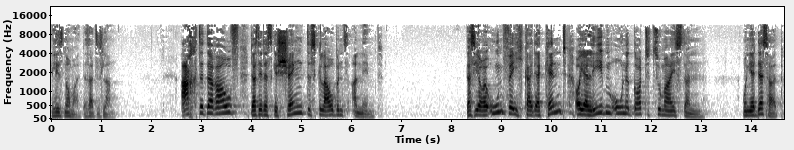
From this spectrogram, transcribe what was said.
Ich lese nochmal, der Satz ist lang. Achtet darauf, dass ihr das Geschenk des Glaubens annehmt. Dass ihr eure Unfähigkeit erkennt, euer Leben ohne Gott zu meistern. Und ihr deshalb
